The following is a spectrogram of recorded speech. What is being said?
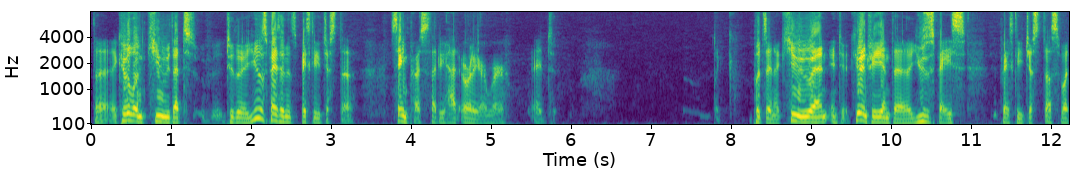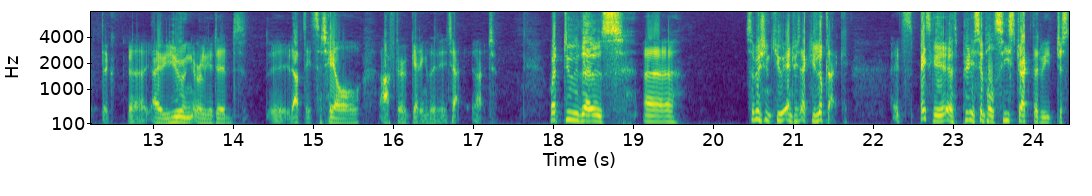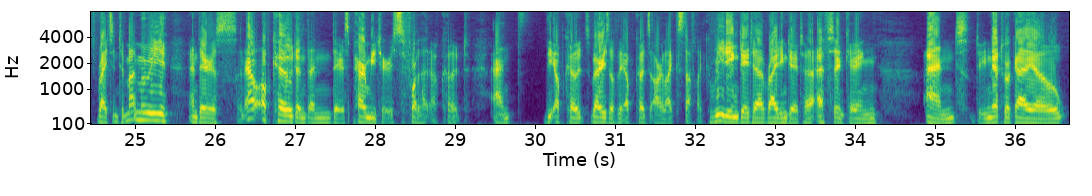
the equivalent queue that to the user space, and it's basically just the same process that we had earlier, where it like puts in a queue and into a queue entry, and the user space basically just does what the uh, IO uring earlier did. It updates the tail after getting the data out. What do those uh, submission queue entries actually look like? It's basically a pretty simple C struct that we just write into memory, and there's an opcode, and then there's parameters for that opcode. And the opcodes, various of the opcodes are like stuff like reading data, writing data, f-syncing, and doing network I/O,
